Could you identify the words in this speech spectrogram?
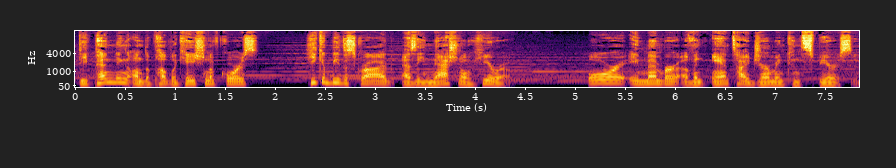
Depending on the publication, of course, he could be described as a national hero or a member of an anti German conspiracy.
